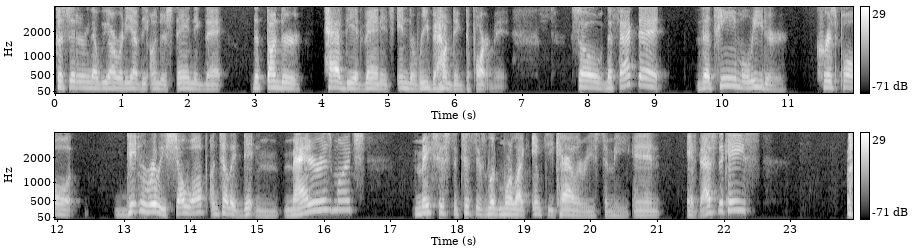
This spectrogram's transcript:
considering that we already have the understanding that the Thunder have the advantage in the rebounding department. So the fact that the team leader, Chris Paul, didn't really show up until it didn't matter as much makes his statistics look more like empty calories to me. And if that's the case,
